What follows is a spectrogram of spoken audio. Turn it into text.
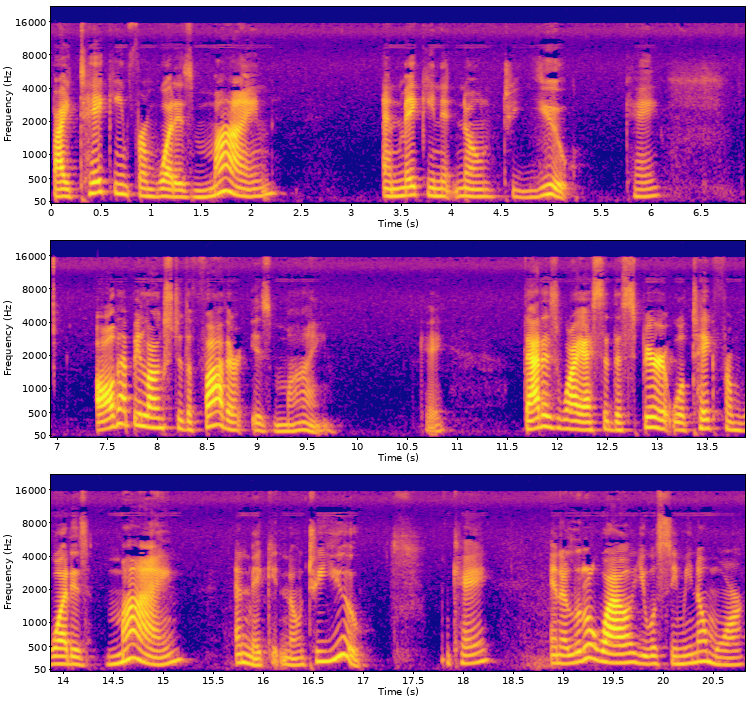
by taking from what is mine and making it known to you. Okay? All that belongs to the Father is mine. Okay? That is why I said the Spirit will take from what is mine and make it known to you. Okay? In a little while, you will see me no more.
